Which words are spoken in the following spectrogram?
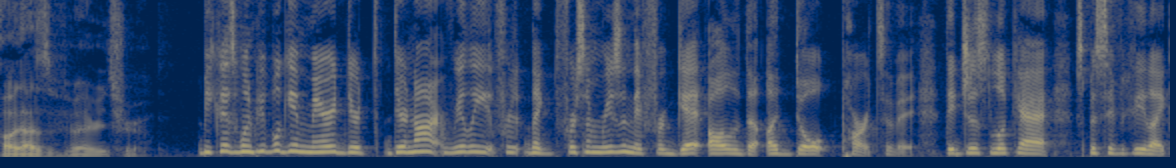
Oh, that's very true. Because when people get married they're they're not really for like for some reason they forget all of the adult parts of it. They just look at specifically like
